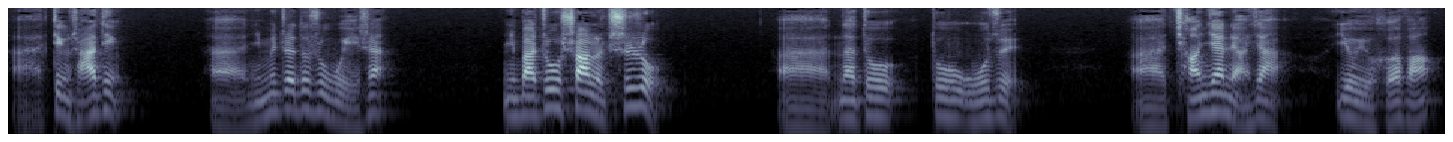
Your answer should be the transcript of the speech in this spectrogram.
啊，定啥定？啊，你们这都是伪善，你把猪杀了吃肉，啊，那都都无罪，啊，强奸两下。又有何妨，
